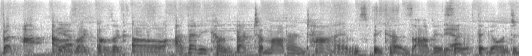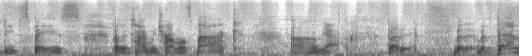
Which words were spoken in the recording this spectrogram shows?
but I, I was like I was like oh I bet he comes back to modern times because obviously Yeah. if they go into deep space by the time he travels back, um, Yeah. But but but then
